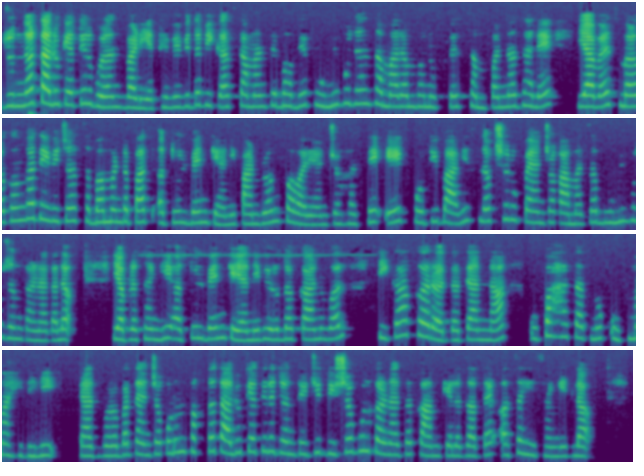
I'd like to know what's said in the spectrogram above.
जुन्नर तालुक्यातील गुळंदवाडी येथे विविध विकास कामांचे भव्य भूमिपूजन समारंभ नुकतेच संपन्न झाले. यावेळेस मळगंगा देवीच्या सभामंडपात अतुल बेनके आणि पांडुरंग पवार यांच्या हस्ते एक कोटी बावीस लक्ष रुपयांच्या कामाचं भूमिपूजन करण्यात आलं. या प्रसंगी अतुल बेनके यांनी विरोधकांवर टीका करत त्यांना उपहासात्मक उपमाही दिली. त्याचबरोबर त्यांच्याकडून फक्त तालुक्यातील जनतेची दिशाभूल करण्याचं काम केलं जात आहे असंही सांगितलं.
